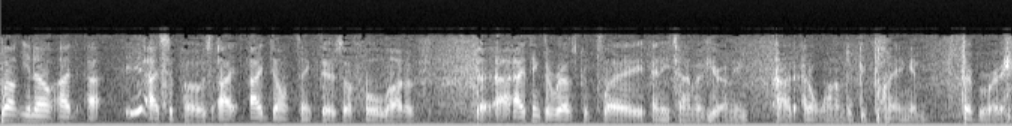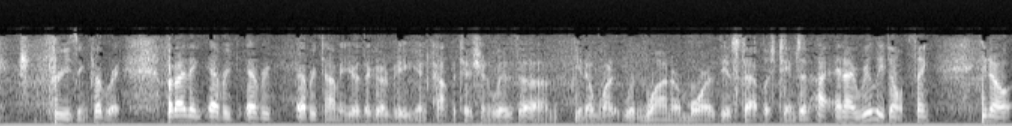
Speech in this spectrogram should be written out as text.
Well, you know, I, I, I suppose I, I don't think there's a whole lot of I think the Revs could play any time of year. I mean, I, don't want them to be playing in February, freezing February, but I think every every every time of year they're going to be in competition with um, you know with one or more of the established teams. And I, and I really don't think, you know,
